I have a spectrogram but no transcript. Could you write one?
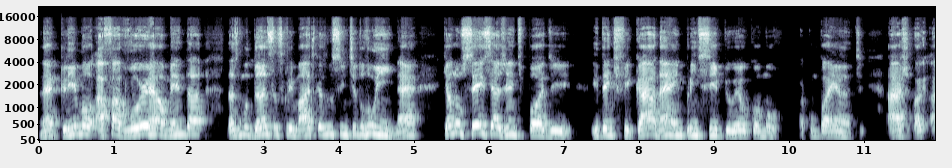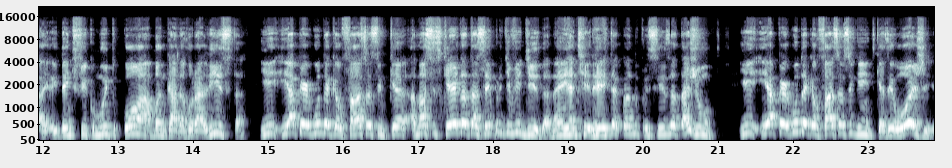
né, clima a favor realmente da, das mudanças climáticas no sentido ruim, né? Que eu não sei se a gente pode identificar, né? Em princípio, eu como acompanhante, acho, identifico muito com a bancada ruralista. E, e a pergunta que eu faço é assim, porque a nossa esquerda está sempre dividida, né? E a direita, quando precisa, está junto. E, e, a pergunta que eu faço é o seguinte: quer dizer, hoje,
